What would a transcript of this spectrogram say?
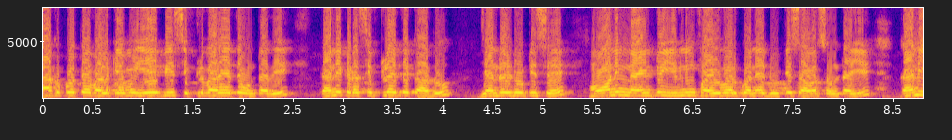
లేకపోతే వాళ్ళకేమో ఏ బి షిఫ్ట్ల వారి అయితే ఉంటది. కానీ ఇక్కడ షిఫ్ట్లు అయితే కాదు. జనరల్ డ్యూటీసే morning nine to evening five వరకు అనే డ్యూటీస్ అవర్స్ ఉంటాయి. కానీ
